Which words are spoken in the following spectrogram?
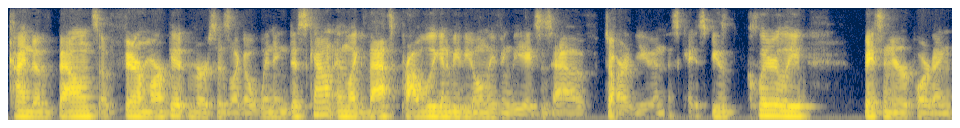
kind of balance of fair market versus like a winning discount, and like that's probably going to be the only thing the Aces have to argue in this case because clearly, based on your reporting,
